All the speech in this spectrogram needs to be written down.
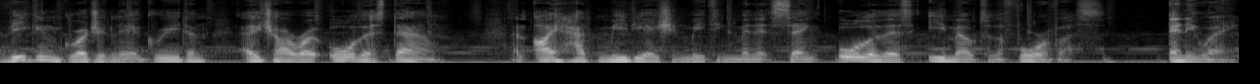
vegan grudgingly agreed, and HR wrote all this down. And I had mediation meeting minutes saying all of this emailed to the four of us. Anyway,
